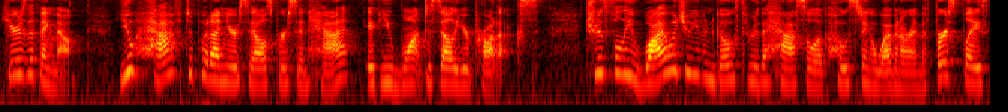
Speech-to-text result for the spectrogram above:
Here's the thing though you have to put on your salesperson hat if you want to sell your products. Truthfully, why would you even go through the hassle of hosting a webinar in the first place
